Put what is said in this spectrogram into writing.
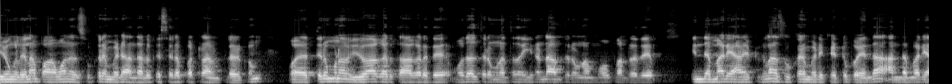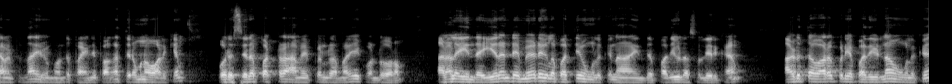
இவங்களுக்கெல்லாம் பார்க்கும்போது அந்த சுக்கரமேடு அந்த அளவுக்கு சிறப்பற்ற அமைப்பில் இருக்கும். திருமணம் விவாகரத்து ஆகிறது முதல் திருமணத்தை இரண்டாம் திருமணம் மூவ் பண்ணுறது இந்த மாதிரி அமைப்புக்கெல்லாம் சுக்கரமேடு கெட்டு போயிருந்தால் அந்த மாதிரி அமைப்பு தான் இவங்க வந்து பயணிப்பாங்க. திருமண வாழ்க்கையும் ஒரு சிறப்பற்ற அமைப்புன்ற மாதிரி கொண்டு வரும். அதனால் இந்த இரண்டு மேடுகளை பற்றி உங்களுக்கு நான் இந்த பதிவில் சொல்லியிருக்கேன். அடுத்த வரக்கூடிய பதிவுலாம் உங்களுக்கு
